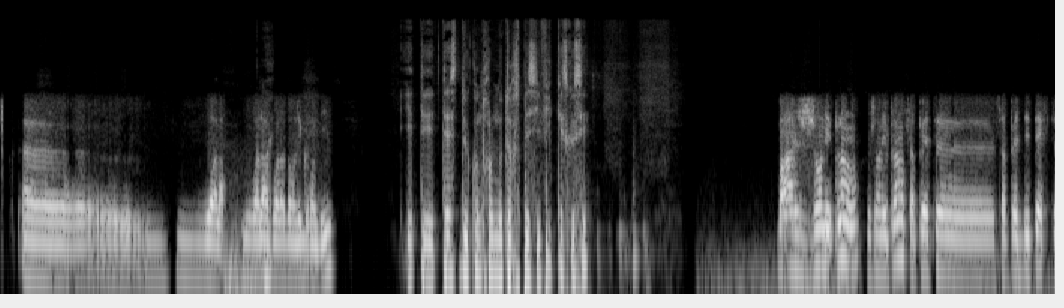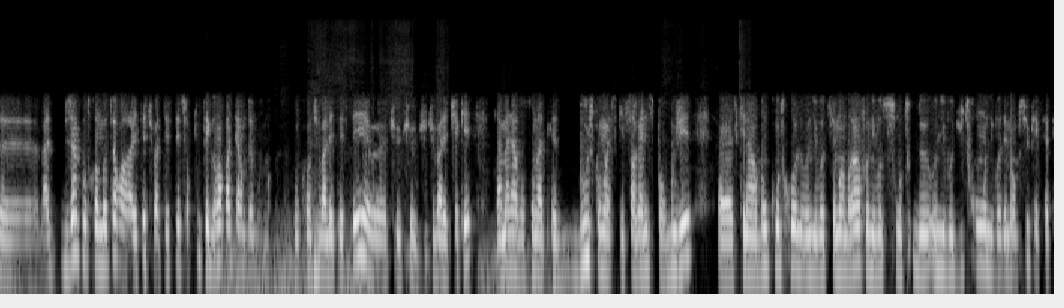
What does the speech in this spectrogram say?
voilà, voilà, voilà dans les grandes lignes. Et tes tests de contrôle moteur spécifique, qu'est-ce que c'est? Bah, j'en ai plein, hein. j'en ai plein. Ça peut être, euh, des tests. Euh, bah, déjà, le contrôle moteur, en réalité, tu vas le tester sur tous tes grands patterns de mouvement. Donc, quand tu vas les tester, euh, tu, vas les checker. La manière dont ton athlète bouge, comment est-ce qu'il s'organise pour bouger, est-ce qu'il a un bon contrôle au niveau de ses membrnes, au niveau de son, au niveau du tronc, au niveau des membres sup, etc.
